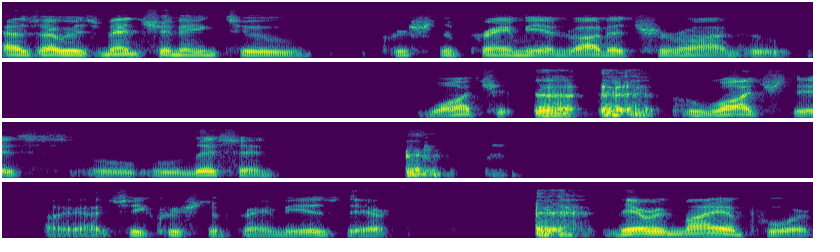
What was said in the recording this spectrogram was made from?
as I was mentioning to Krishna Premi and Radha Charan, who watch who watch this, who, who listen, I, see Krishna Premi is there. They're in Mayapur,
